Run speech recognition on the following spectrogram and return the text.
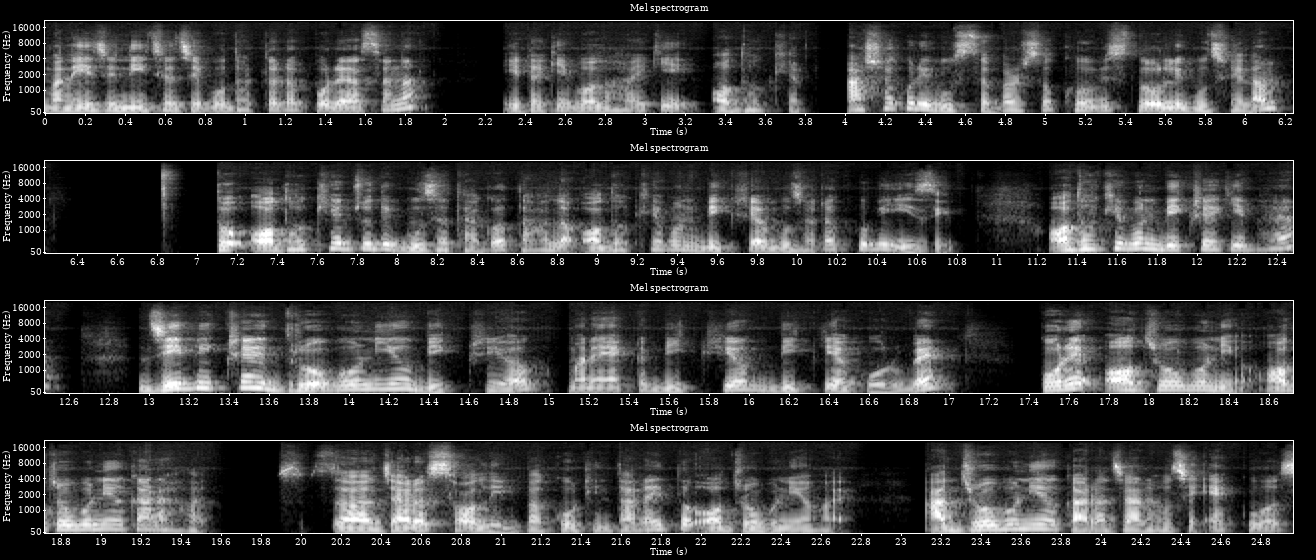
মানে এই যে নিচে যে পদার্থটা পড়ে আছে না, এটা কি বলা হয় কি? অধক্ষেপ। আশা করি বুঝতে পারছ। খুবই স্লোলি বুঝাইলাম। তো অধক্ষেপ যদি বুঝে থাকো, তাহলে অধক্ষেপণ বিক্রিয়া বোঝাটা খুবই ইজি অধক্ষেপণ বিক্রিয়া কি ভাইয়া? যে বিক্রিয়ায় দ্রবণীয় বিক্রিয়ক মানে একটা বিক্রিয়ক বিক্রিয়া করবে, করে অদ্রবণীয়। অদ্রবণীয় কারা হয়? যারা সলিড বা কঠিন, তারাই তো অদ্রবণীয় হয়। আর দ্রবণীয় কারা? যারা হচ্ছে অ্যাকুয়াস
